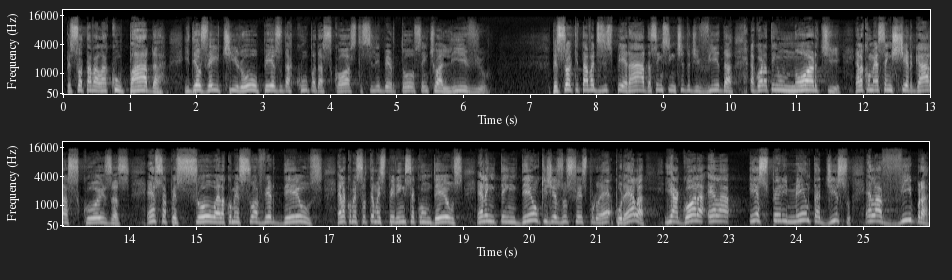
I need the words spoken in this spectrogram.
a pessoa estava lá culpada, e Deus veio e tirou o peso da culpa das costas, se libertou, sente o alívio. Pessoa que estava desesperada, sem sentido de vida, agora tem um norte, ela começa a enxergar as coisas. Essa pessoa, ela começou a ver Deus, ela começou a ter uma experiência com Deus, ela entendeu o que Jesus fez por ela, e agora ela experimenta disso, ela vibra,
